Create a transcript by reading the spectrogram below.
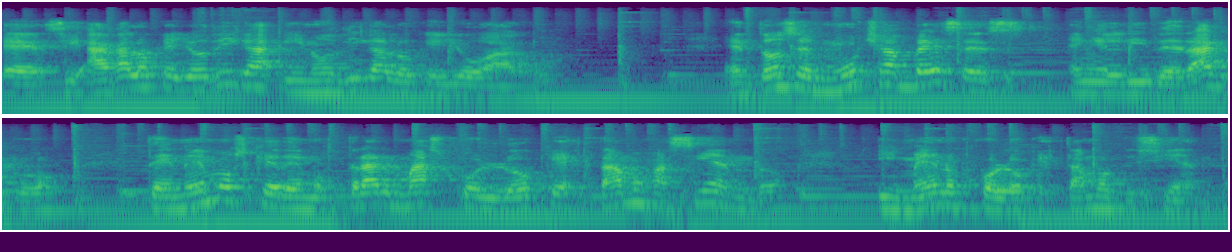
eh haga lo que yo diga y no diga lo que yo hago. Entonces muchas veces en el liderazgo tenemos que demostrar más con lo que estamos haciendo y menos con lo que estamos diciendo.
